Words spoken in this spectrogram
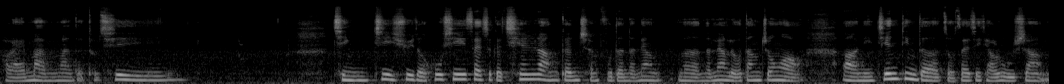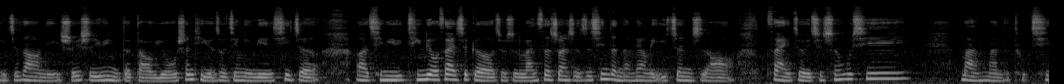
好，来慢慢的吐气。请继续的呼吸，在这个谦让跟臣服的能量呃能量流当中哦，啊、你坚定的走在这条路上，你知道你随时与你的导游身体元素精灵联系着，啊、请你停留在这个就是蓝色钻石之心的能量里一阵子哦，再做一次深呼吸。慢慢的吐气，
